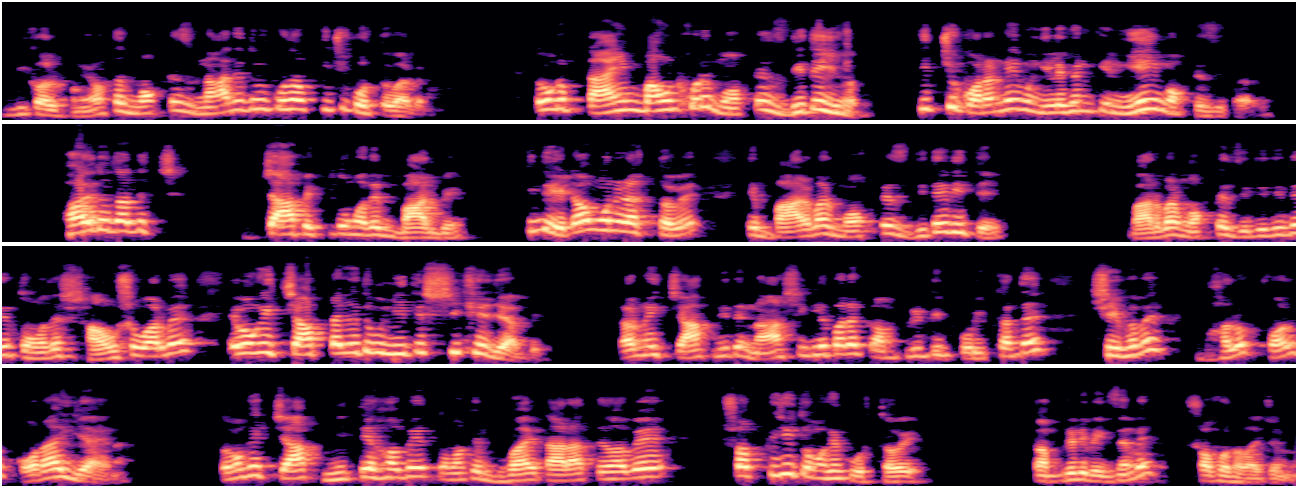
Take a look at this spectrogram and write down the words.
বিকল্প নেই। অর্থাৎ মক টেস্ট না দিয়ে তুমি কোথাও কিছু করতে পারবে না। তোমাকে টাইম বাউন্ড করে মক টেস্ট দিতেই হবে। কিচ্ছু করার নেই এবং ইলেভেনকে নিয়েই মক টেস্ট দিতে হবে। হয়তো তাদের চাপ একটু তোমাদের বাড়বে। কিন্তু এটাও মনে রাখতে হবে যে বারবার মক টেস্ট দিতে দিতে, বারবার মক টেস্ট দিতে দিতে তোমাদের সাহসও বাড়বে এবং এই চাপটাকে তুমি নিতে শিখে যাবে। কারণ এই চাপ নিতে না শিখলে পারে কম্পিটিটিভ পরীক্ষাতে সেভাবে ভালো ফল করাই যায় না। তোমাকে চাপ নিতে হবে, তোমাকে ভয় তাড়াতে হবে, সবকিছুই তোমাকে করতে হবে। কম্পিটিটিভ এক্সামে সফল হওয়ার জন্য।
